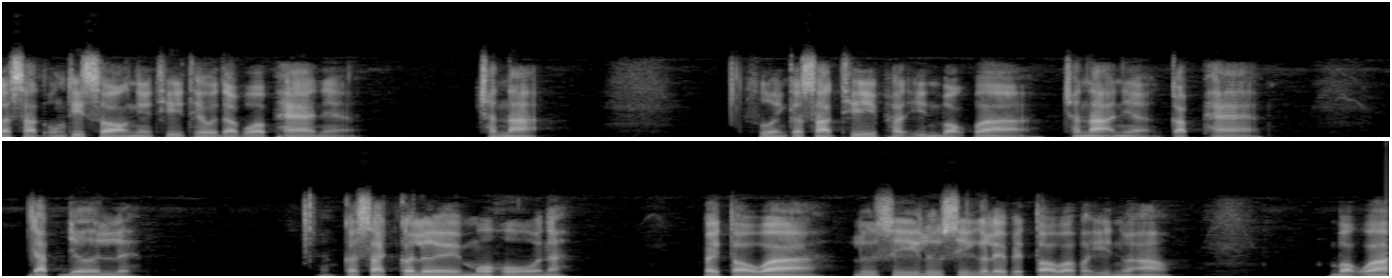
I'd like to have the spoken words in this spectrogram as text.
กษัตริย์องค์ที่สองเนี่ยที่เทวดาบอกว่าแพ้เนี่ยชนะ ส่วนกษัตริย์ที่พระอินทร์บอกว่าชนะเนี่ยกับแพ้ยับเยินเลย กษัตริย์ก็เลยโมโหนะไปต่อว่าฤาษีฤาษีก็เลยไปต่อว่าพระอินทร์ว่าอ้าวบอกว่า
